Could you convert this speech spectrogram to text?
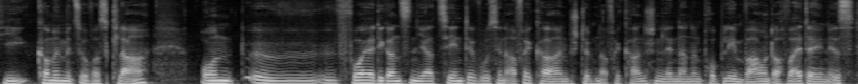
die kommen mit sowas klar. Und äh, vorher die ganzen Jahrzehnte, wo es in Afrika, in bestimmten afrikanischen Ländern ein Problem war und auch weiterhin ist,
